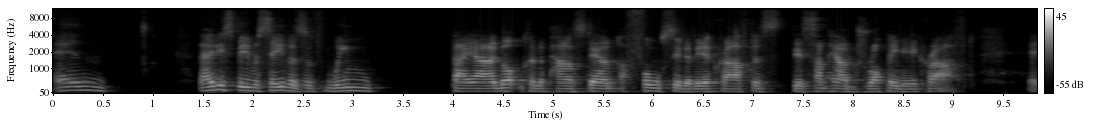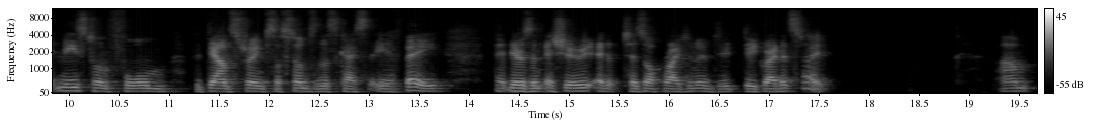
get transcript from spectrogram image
And the ADSB receivers, of when they are not going to pass down a full set of aircraft as they're somehow dropping aircraft, it needs to inform the downstream systems, in this case the EFB, that there is an issue and it is operating in a de degraded state. Um,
